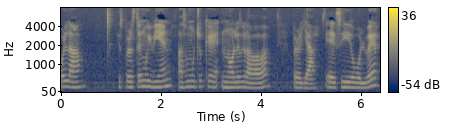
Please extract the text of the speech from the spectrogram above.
Hola, espero estén muy bien. Hace mucho que no les grababa, pero ya he decidido volver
